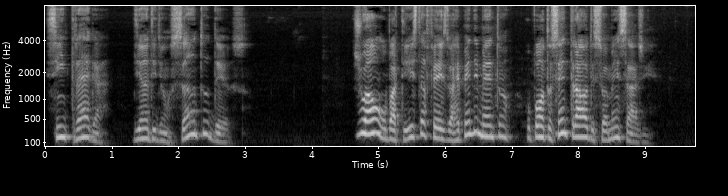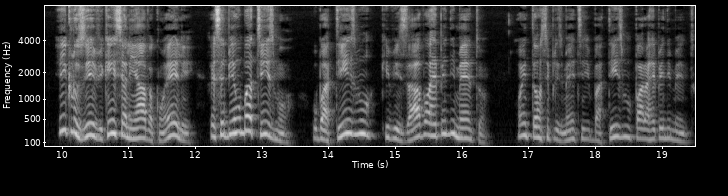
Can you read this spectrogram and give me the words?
se entrega diante de um santo Deus. João o Batista fez do arrependimento o ponto central de sua mensagem. Inclusive, quem se alinhava com ele recebia um batismo, o batismo que visava o arrependimento, ou então simplesmente batismo para arrependimento.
